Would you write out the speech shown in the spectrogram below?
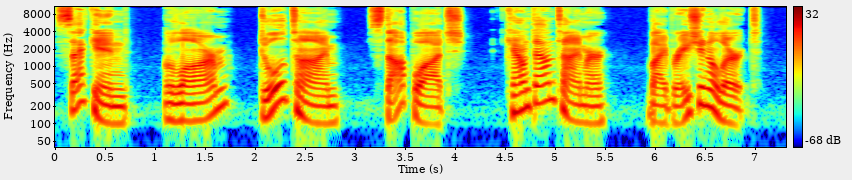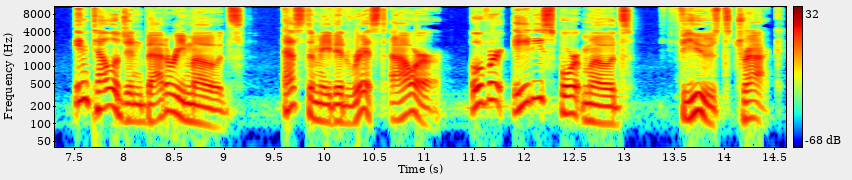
second, alarm, dual time, stopwatch, countdown timer, vibration alert, intelligent battery modes, estimated wrist hour, over 80 sport modes, fused track,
